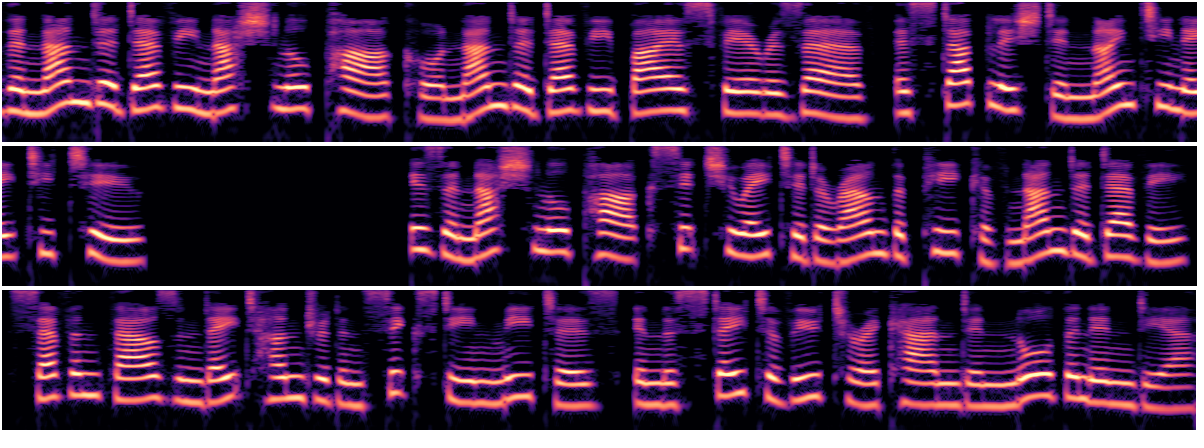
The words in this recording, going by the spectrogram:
The Nanda Devi National Park or Nanda Devi Biosphere Reserve, established in 1982, is a national park situated around the peak of Nanda Devi 7,816 meters in the state of Uttarakhand in northern India.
